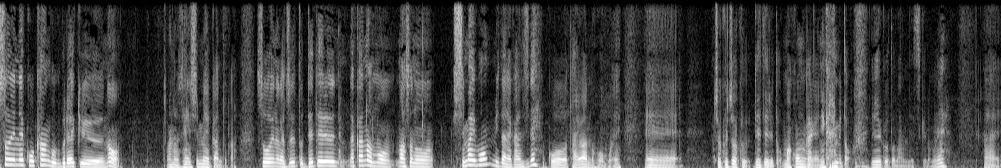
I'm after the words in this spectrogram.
そういうね、こう、韓国プロ野球の、あの、選手名鑑とか、そういうのがずっと出てる中の、もう、まあその、姉妹本みたいな感じで、こう、台湾の方もね、えー、ちょくちょく出てると。まあ今回が2回目ということなんですけどもね。はい。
